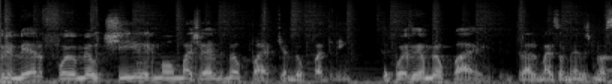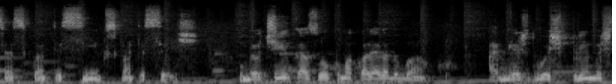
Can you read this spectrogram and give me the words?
primeiro foi o meu tio, irmão mais velho do meu pai, que é meu padrinho. Depois veio o meu pai, entraram mais ou menos em 1955, 56. O meu tio casou com uma colega do banco. As minhas duas primas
